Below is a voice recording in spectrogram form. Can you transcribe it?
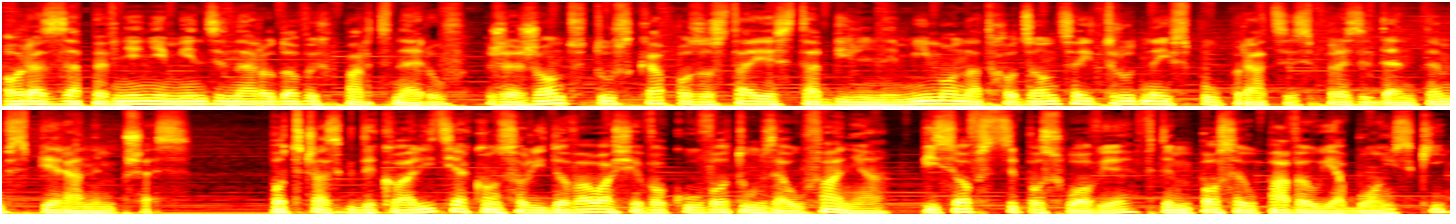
oraz zapewnienie międzynarodowych partnerów, że rząd Tuska pozostaje stabilny mimo nadchodzącej trudnej współpracy z prezydentem wspieranym przez. Podczas gdy koalicja konsolidowała się wokół wotum zaufania, pisowscy posłowie, w tym poseł Paweł Jabłoński,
